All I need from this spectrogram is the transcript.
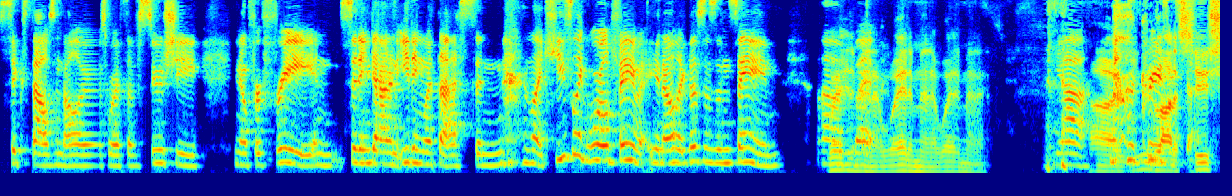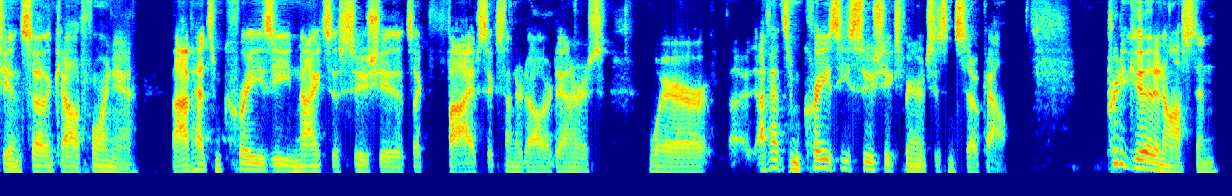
six thousand dollars worth of sushi, you know, for free, and sitting down and eating with us, and like he's like world famous, you know, like this is insane. Um, wait a but, minute! Wait a minute! Wait a minute! Yeah, uh, you eat a lot of stuff. sushi in Southern California. I've had some crazy nights of sushi that's like five, six hundred dollar dinners. Where uh, I've had some crazy sushi experiences in SoCal. Pretty good in Austin,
